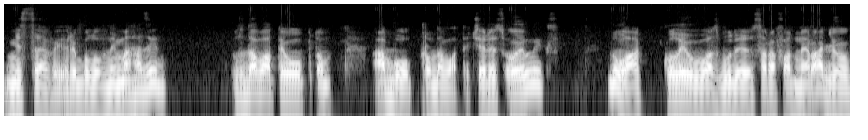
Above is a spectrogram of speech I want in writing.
місцевий риболовний магазин, здавати оптом, або продавати через OLX. Ну а коли у вас буде сарафанне радіо,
